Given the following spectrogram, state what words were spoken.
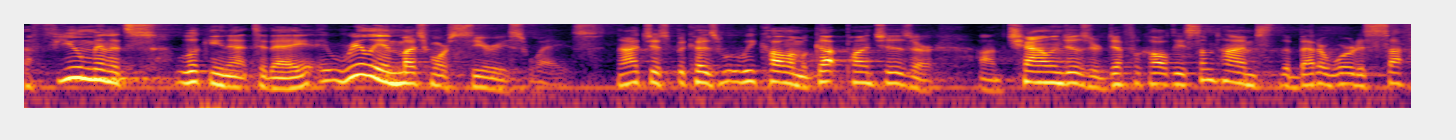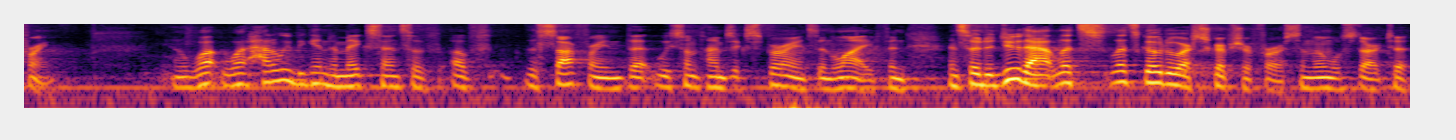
a few minutes looking at today, really in much more serious ways. Not just because we call them gut punches or um, challenges or difficulties. Sometimes the better word is suffering. Know, what, what, how do we begin to make sense of, of the suffering that we sometimes experience in life? And, and so to do that, let's, let's go to our scripture first, and then we'll start to,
